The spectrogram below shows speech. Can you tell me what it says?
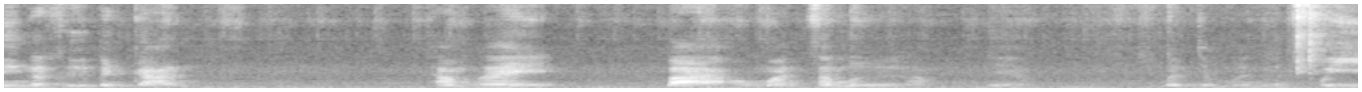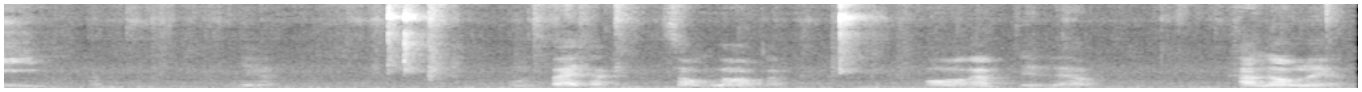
นึงก็คือเป็นการทำให้บาร์ของมันเสมอครับ เนี่ยครับมันจะเหมือนมันฟรีครับเนี่ยครับหมุนไปทักสองรอบครับ พอครับเสร็จแล้วคานออกเลยครับ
